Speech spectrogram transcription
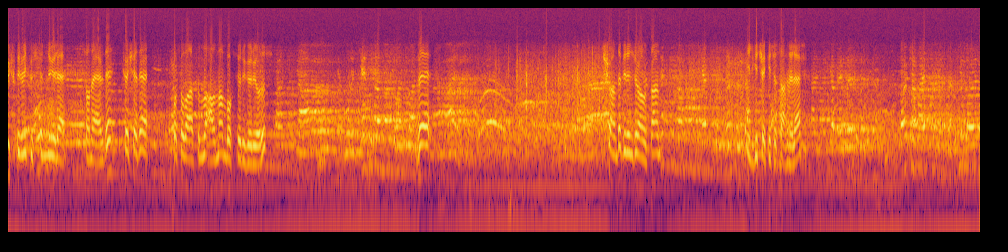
3 birlik üstünlüğüyle sona erdi. Köşede Kosova asıllı Alman boksörü görüyoruz. Ve şu anda birinci rounddan ilgi çekici sahneler. Deutscher Meister 94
